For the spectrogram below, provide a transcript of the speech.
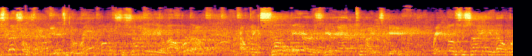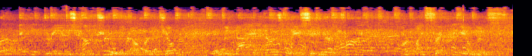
A special thank you to the Rainbow Society of Alberta for helping sell bears here at tonight's game. Rainbow Society of Alberta making dreams come true for Alberta children who have been diagnosed with a severe chronic or life-threatening illness.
